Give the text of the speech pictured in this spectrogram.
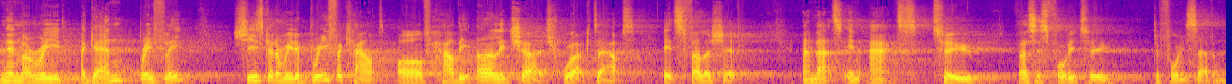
Ninma read again briefly. She's going to read a brief account of how the early church worked out its fellowship, and that's in Acts 2, verses 42 to 47.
